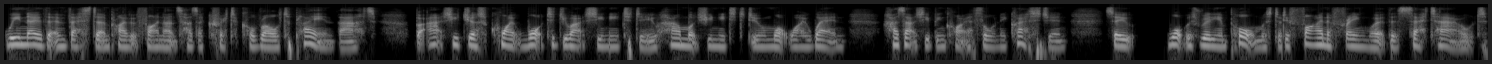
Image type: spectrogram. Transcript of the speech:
we know that investor and private finance has a critical role to play in that, but actually just quite what did you actually need to do, how much you needed to do, and what, why, when has actually been quite a thorny question. So what was really important was to define a framework that set out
